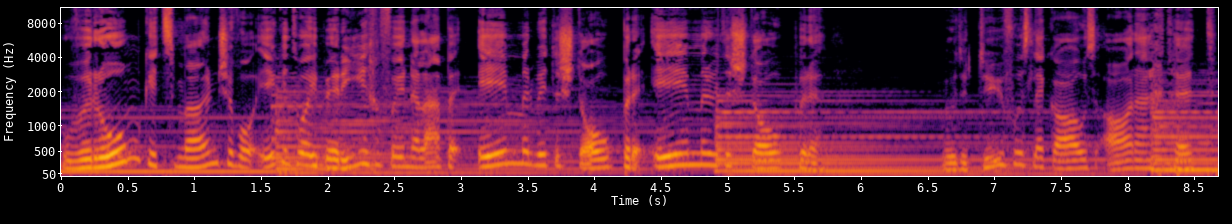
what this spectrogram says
Und warum gibt es Menschen, die irgendwo in Bereichen von ihrem Leben immer wieder stolpern, immer wieder stolpern? Weil der Teufel ein legales Anrecht hat,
